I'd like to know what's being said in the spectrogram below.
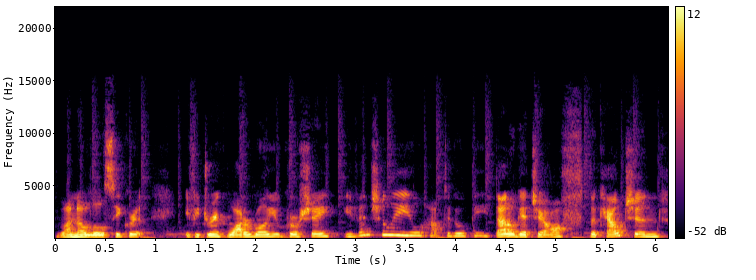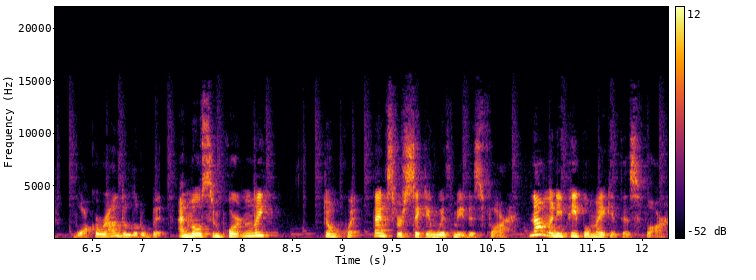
You wanna know a little secret? If you drink water while you crochet, eventually you'll have to go pee. That'll get you off the couch and walk around a little bit. And most importantly, don't quit. Thanks for sticking with me this far. Not many people make it this far.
